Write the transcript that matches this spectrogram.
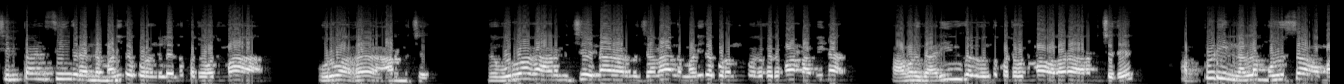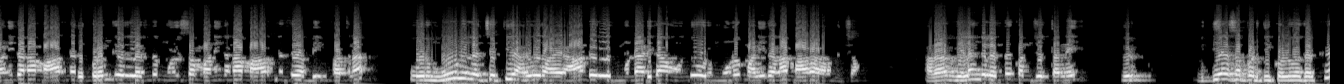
சிம்பான்சிங்கிற அந்த மனித குரங்குல இருந்து கொஞ்சம் கொஞ்சமா உருவாக ஆரம்பிச்சது இந்த உருவாக ஆரம்பிச்சு என்ன ஆக ஆரம்பிச்சானா அந்த மனித குரங்கு கொஞ்சம் கொஞ்சமா நவீன அவனுக்கு அறிவுகள் வந்து கொஞ்சம் கொஞ்சமா வளர ஆரம்பிச்சது. அப்படி நல்ல முழுசா அவன் மனிதனா மாறினது குரங்குல இருந்து முழுசா மனிதனா மாறினது அப்படின்னு பார்த்தோன்னா ஒரு மூணு லட்சத்தி அறுபதாயிரம் ஆண்டுகளுக்கு முன்னாடி தான் வந்து ஒரு முழு மனிதனா மாற ஆரம்பிச்சான். அதாவது விலங்குல இருந்து கொஞ்சம் தன்னை விற்- கொள்வதற்கு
